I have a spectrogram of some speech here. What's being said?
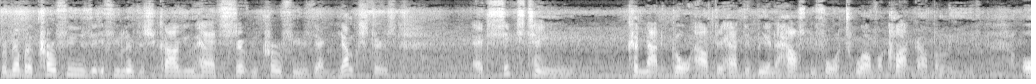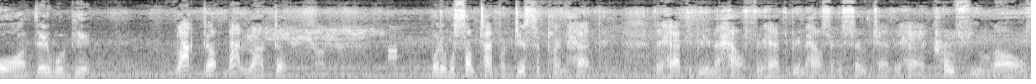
Remember the curfews, if you lived in Chicago, you had certain curfews that youngsters at 16 could not go out. They had to be in the house before 12 o'clock, I believe. Or they would get locked up, not locked up, but it was some type of discipline happening. They had to be in the house. They had to be in the house at a certain time. They had curfew laws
